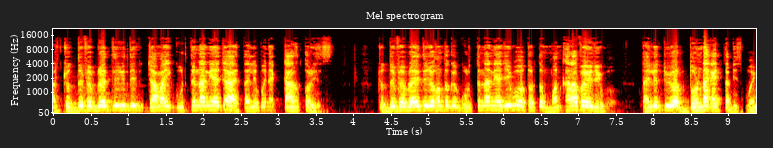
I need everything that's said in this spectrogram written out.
আর চোদ্দ ফেব্রুয়ারিতে যদি জামাই ঘুরতে না নিয়ে যায় তাহলে বোন এক কাজ করিস। চোদ্দ ফেব্রুয়ারিতে যখন তোকে ঘুরতে না নিয়ে যাব তোর তো মন খারাপ হয়ে যাব তাইলে তুই ওর দণ্ডা কাটতা দিস বোন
